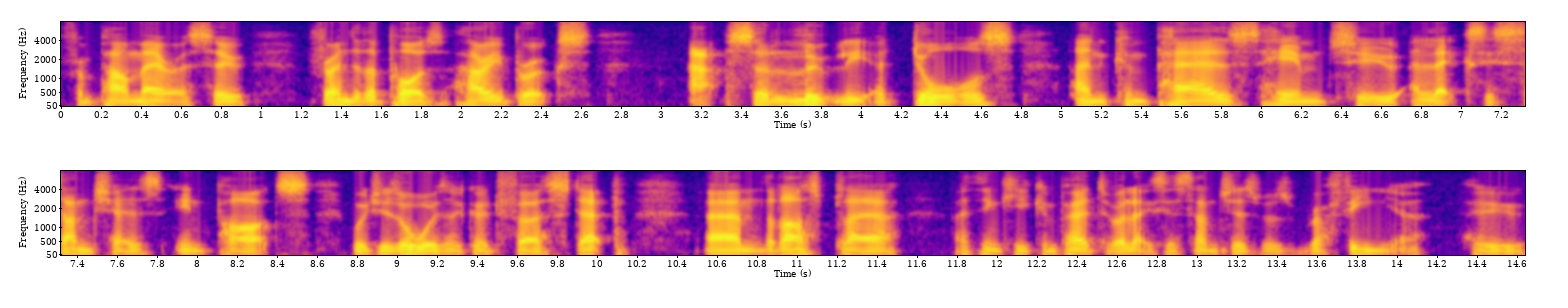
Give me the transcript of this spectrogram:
from Palmeiras, who friend of the pod Harry Brooks absolutely adores and compares him to Alexis Sanchez in parts, which is always a good first step. Um, the last player I think he compared to Alexis Sanchez was Rafinha, who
